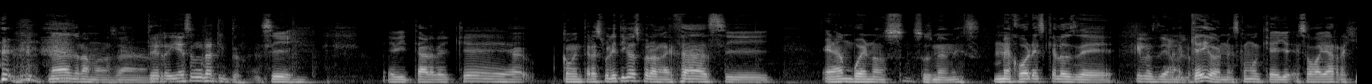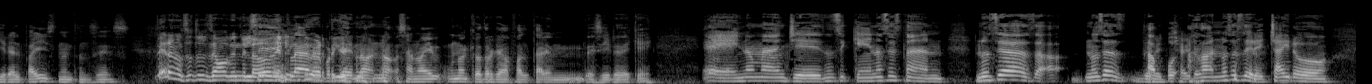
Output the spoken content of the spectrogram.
Nada es drama, o sea... Te reías un ratito. Sí, evitar de que... Comentarios políticos, pero la neta sí... Eran buenos sus memes. Mejores que los de... Que los de AMLO. ¿Qué digo? No es como que eso vaya a regir el país, ¿no? Entonces... Pero nosotros estamos viendo el lado sí, del claro, divertido. porque no, no, o sea, no hay uno que otro que va a faltar en decir de que, ey, no manches, no sé qué, no seas tan, no seas, ah, no seas, apo- Derechairo. ajá, no seas derechairo,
